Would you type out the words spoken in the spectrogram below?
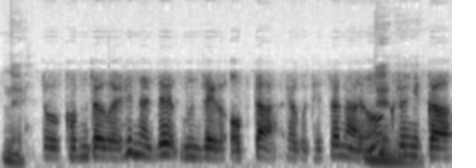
네. 또 검증을 했는데 문제가 없다라고 됐잖아요. 네네. 그러니까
